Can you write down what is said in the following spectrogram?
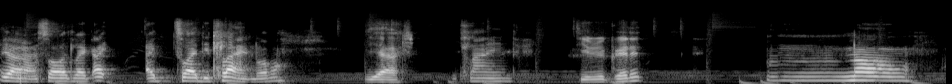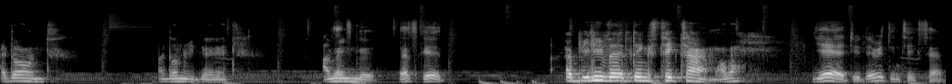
Yeah, so I was like, I, I so I declined, Baba. Yeah. Declined. Do you regret it? Mm, no, I don't. I don't regret it. I mean That's mean, good. That's good. I believe that things take time, Baba. Yeah, dude. Everything takes time.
